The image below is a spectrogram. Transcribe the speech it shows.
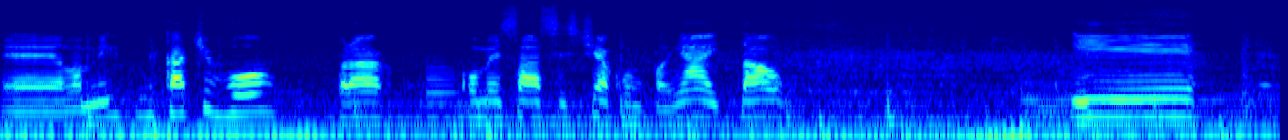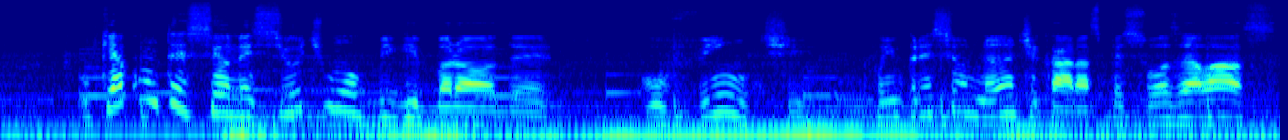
é, ela me, me cativou para começar a assistir, acompanhar e tal. E o que aconteceu nesse último Big Brother, o 20, foi impressionante, cara. As pessoas elas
